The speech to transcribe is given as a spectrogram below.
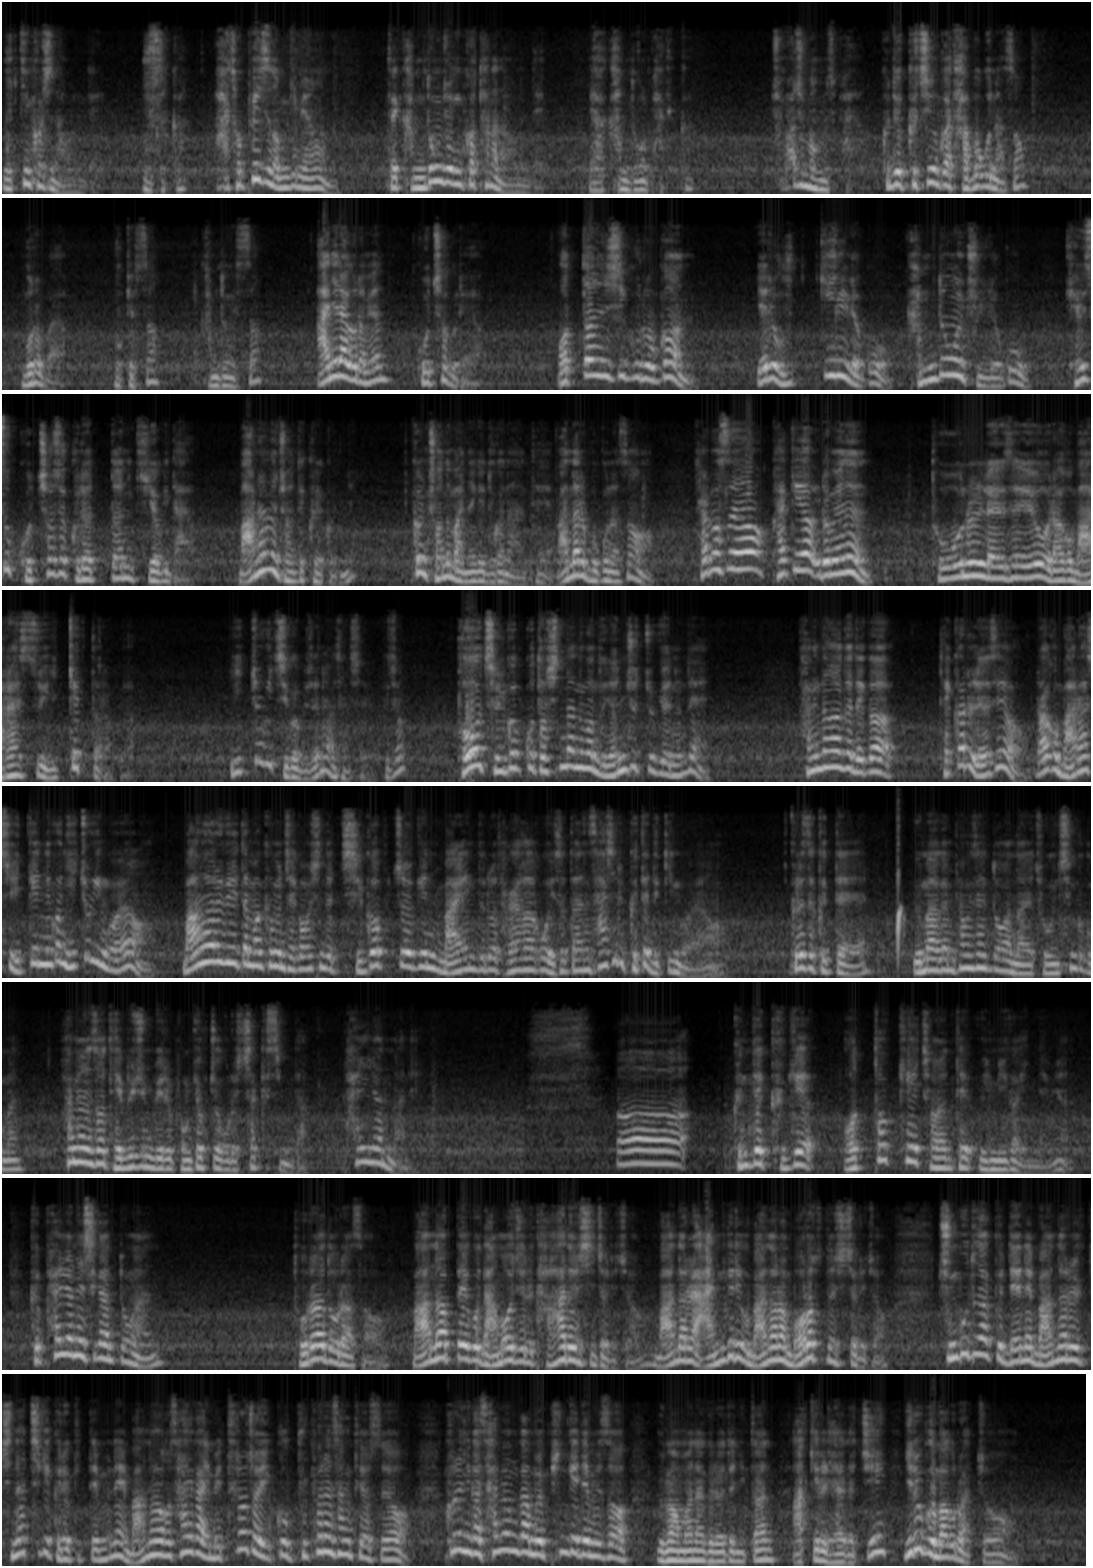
웃긴 컷이 나오는데 웃을까? 아, 저 페이지 넘기면 되게 감동적인 컷 하나 나오는데 내가 감동을 받을까? 조마조마하면서 봐요. 그리고 그 친구가 다 보고 나서 물어봐요. 웃겼어? 감동했어? 아니라 그러면 고쳐 그려요. 어떤 식으로건 얘를 웃기려고 감동을 주려고 계속 고쳐서 그렸던 기억이 나요. 만화는 저한테 그랬거든요. 그럼 저는 만약에 누가 나한테 만화를 보고 나서 잘 봤어요 갈게요 이러면은 돈을 내세요 라고 말할 수 있겠더라고요. 이쪽이 직업이잖아요 사실 그죠? 더 즐겁고 더 신나는 건 연주 쪽이었는데 당당하게 내가 대가를 내세요 라고 말할 수 있겠는 건 이쪽인 거예요. 만화를 그릴 때만큼은 제가 훨씬 더 직업적인 마인드로 다가가고 있었다는 사실을 그때 느낀 거예요. 그래서 그때 음악은 평생 동안 나의 좋은 친구구만 하면서 데뷔 준비를 본격적으로 시작했습니다. 8년 만에. 어, 근데 그게 어떻게 저한테 의미가 있냐면 그 8년의 시간 동안 돌아 돌아서 만화 빼고 나머지를 다 하던 시절이죠. 만화를 안 그리고 만화랑 멀어졌던 시절이죠. 중고등학교 내내 만화를 지나치게 그렸기 때문에 만화하고 사이가 이미 틀어져 있고 불편한 상태였어요. 그러니까 사명감을 핑계대면서 음악 만화 그려야 되니까 악기를 해야겠지? 이러고 음악으로 왔죠.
